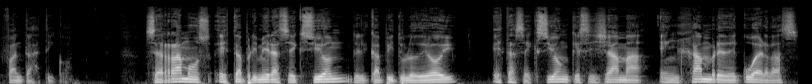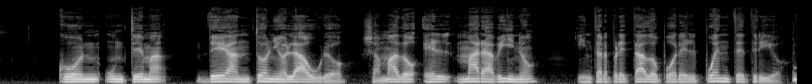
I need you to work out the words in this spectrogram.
fantástico. Cerramos esta primera sección del capítulo de hoy esta sección que se llama Enjambre de cuerdas, con un tema de Antonio Lauro llamado El Maravino, interpretado por el Puente Trío.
